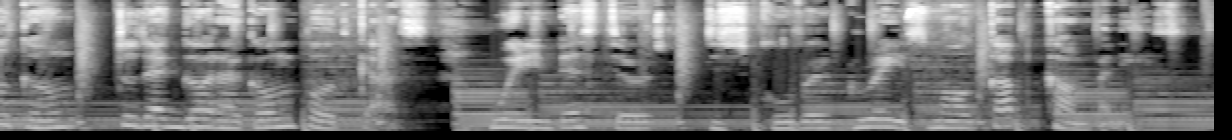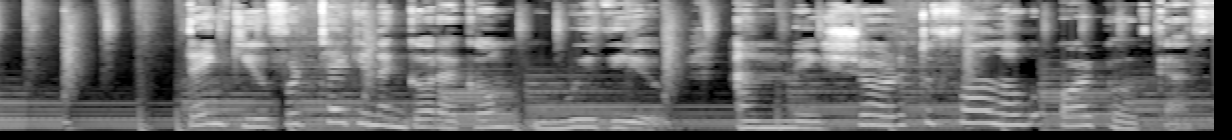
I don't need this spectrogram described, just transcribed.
Welcome to the Agoracom podcast, where investors discover great small cap companies. Thank you for taking Agoracom with you and make sure to follow our podcast.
